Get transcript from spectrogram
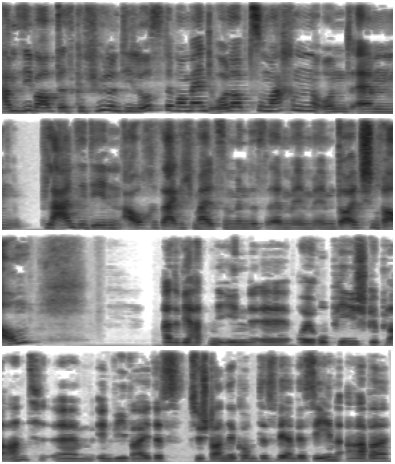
haben Sie überhaupt das Gefühl und die Lust im Moment Urlaub zu machen und ähm, planen Sie den auch, sage ich mal, zumindest ähm, im, im deutschen Raum? Also wir hatten ihn äh, europäisch geplant. Ähm, inwieweit das zustande kommt, das werden wir sehen. Aber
